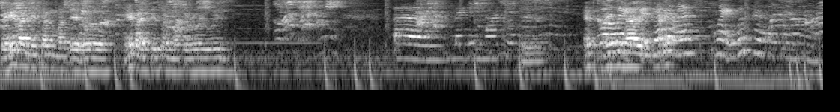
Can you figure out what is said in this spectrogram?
but everybody been talking about that. Uh, everybody still talking about the royal wedding. Um, Meghan Markle. Yeah. That's crazy. Well, wait, how- is that her last? Wait, what's her last name now?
